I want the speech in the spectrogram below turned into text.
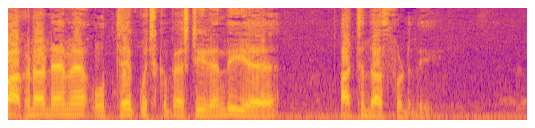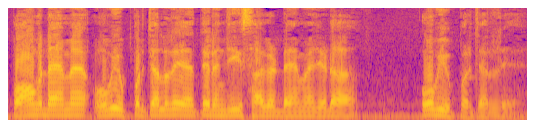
ਭਾਖੜਾ ਡੈਮ ਹੈ, ਉੱਥੇ ਕੁਝ ਕਪੈਸਿਟੀ ਰਹਿੰਦੀ ਹੈ 8-10 ਫੁੱਟ ਦੀ। ਪੌਂਗ ਡੈਮ ਹੈ, ਉਹ ਵੀ ਉੱਪਰ ਚੱਲ ਰਿਹਾ ਹੈ ਤੇ ਰਣਜੀਤ ਸਾਗਰ ਡੈਮ ਹੈ ਜਿਹੜਾ, ਉਹ ਵੀ ਉੱਪਰ ਚੱਲ ਰਿਹਾ ਹੈ।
